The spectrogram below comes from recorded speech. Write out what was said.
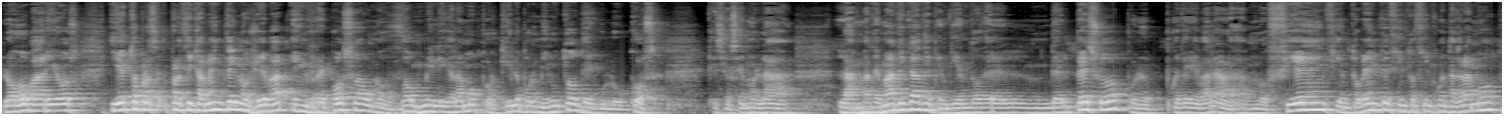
los ovarios, y esto prácticamente nos lleva en reposo a unos 2 miligramos por kilo por minuto de glucosa, que si hacemos la, las matemáticas, dependiendo del, peso, pues puede llevar a unos 100, 120, 150 gramos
